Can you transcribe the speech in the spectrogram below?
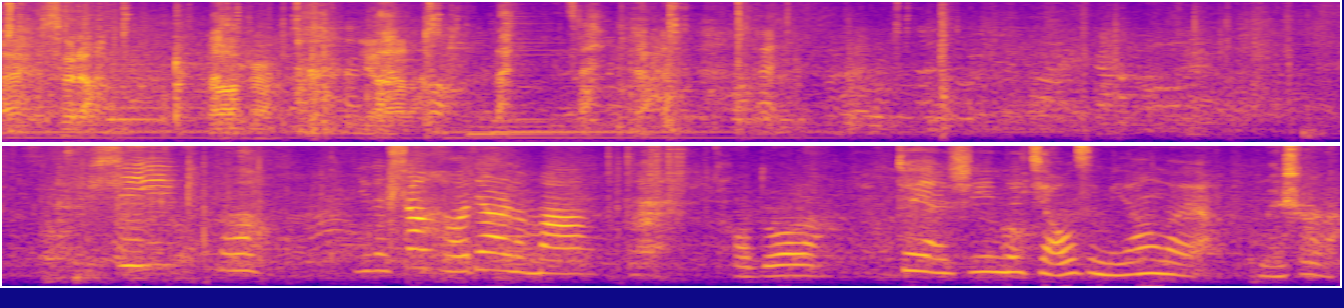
哎，校长，梁老师，你来了，来，走。诗音，你的伤好点了吗？好多了，对呀，十一，你的脚怎么样了呀？没事了。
